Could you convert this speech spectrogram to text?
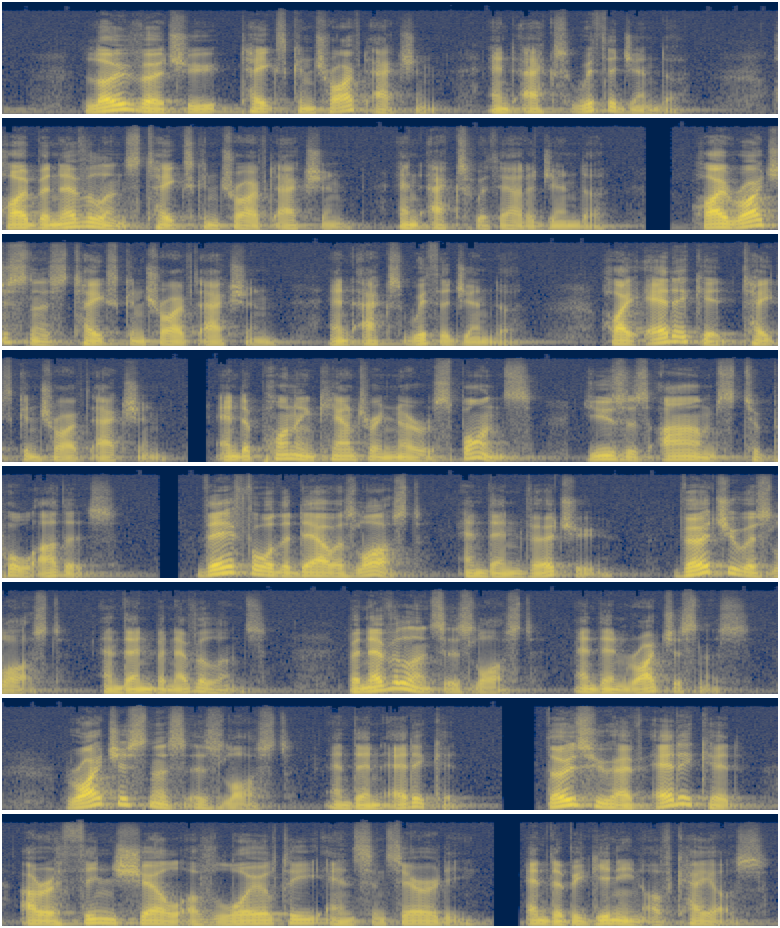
Low virtue takes contrived action and acts with agenda. High benevolence takes contrived action and acts without agenda. High righteousness takes contrived action and acts with agenda. High etiquette takes contrived action and upon encountering no response, uses arms to pull others. Therefore, the Tao is lost, and then virtue. Virtue is lost, and then benevolence. Benevolence is lost, and then righteousness. Righteousness is lost, and then etiquette. Those who have etiquette are a thin shell of loyalty and sincerity, and the beginning of chaos.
